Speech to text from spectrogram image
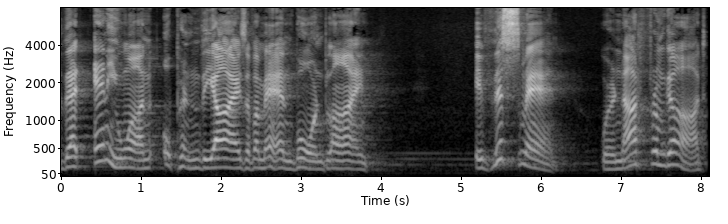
that anyone opened the eyes of a man born blind. If this man were not from God,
